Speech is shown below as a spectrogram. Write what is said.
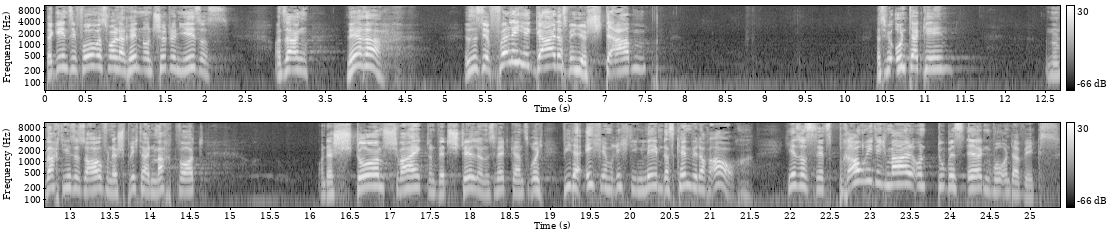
da gehen sie vorwurfsvoll nach hinten und schütteln Jesus und sagen, Lehrer, es ist dir völlig egal, dass wir hier sterben, dass wir untergehen. Und nun wacht Jesus auf und er spricht ein Machtwort und der Sturm schweigt und wird still und es wird ganz ruhig. Wieder ich im richtigen Leben, das kennen wir doch auch. Jesus, jetzt brauche ich dich mal und du bist irgendwo unterwegs.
